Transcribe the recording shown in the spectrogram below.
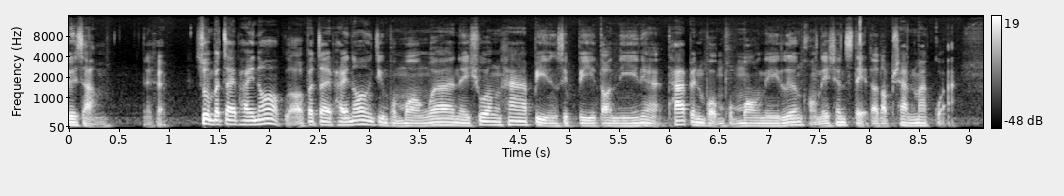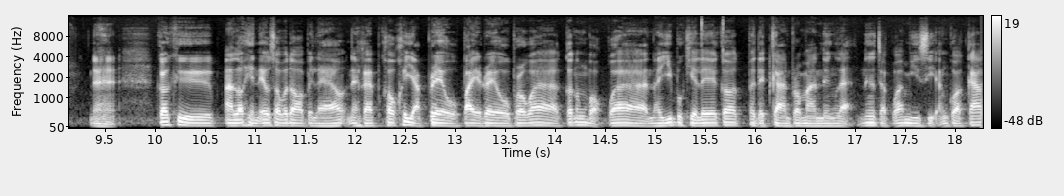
ด้วยซ้ำนะครับส่วนปัจจัยภายนอกเหรอปัจจัยภายนอกจริงผมมองว่าในช่วง 5 ปีถึง10 ปีตอนนี้เนี่ยถ้าเป็นผมผมมองในเรื่องของ nation state adoption มากกว่า นะฮะก็คืออเราเห็นเอลซาวาดอร์ไปแล้วนะครับเขาขยับเร็วไปเร็ว เพราะว่าก็ต้องบอกว่านายยิบุเคเล่ก็เผด็จการประมาณหนึ่งแหละ เนื่องจากว่ามีเสียงกว่า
